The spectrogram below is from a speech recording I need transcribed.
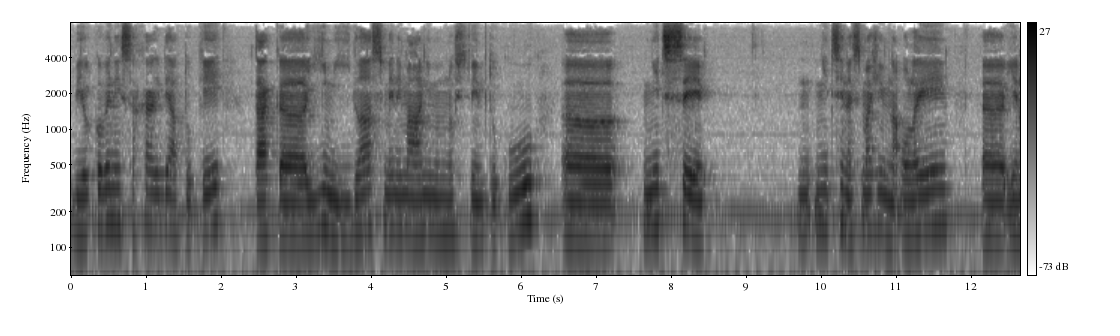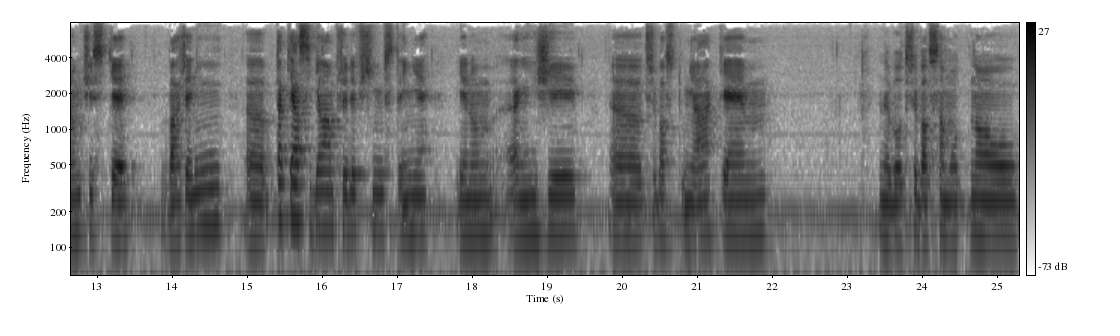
bílkoviny, sacharidy a tuky, tak jím jídla s minimálním množstvím tuků, nic si nic si nesmažím na oleji, eh, jenom čistě vařený, eh, tak já si dělám především stejně jenom rýži, eh, třeba s tuňákem, nebo třeba samotnou,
